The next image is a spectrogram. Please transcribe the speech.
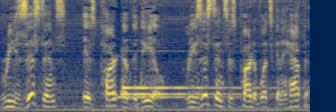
resistance is part of the deal. Resistance is part of what's going to happen.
